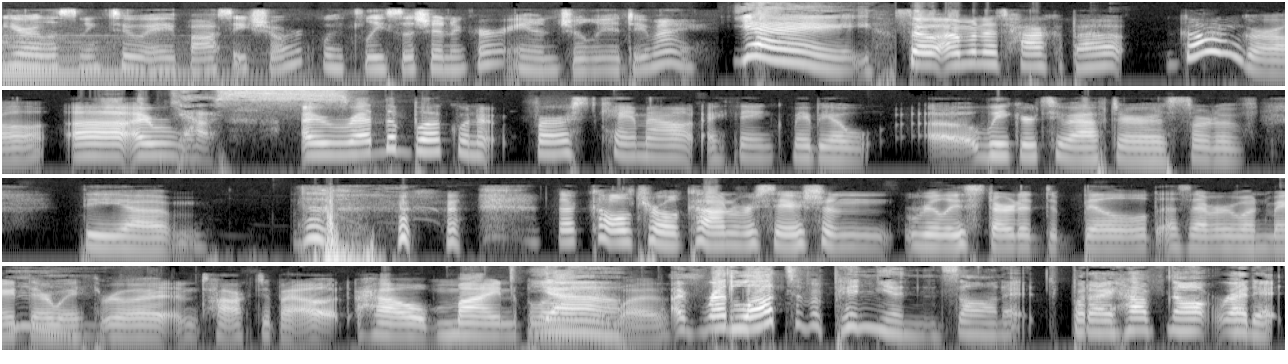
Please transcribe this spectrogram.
You're listening to a Bossy Short with Lisa Schiniger and Julia Dumais. Yay! So I'm going to talk about Gone Girl. Uh, I Yes. I read the book when it first came out. I think maybe a, a week or two after, sort of the um, the, the cultural conversation really started to build as everyone made their way through it and talked about how mind blowing it was. I've read lots of opinions on it, but I have not read it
